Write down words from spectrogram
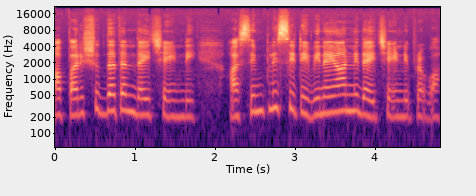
ఆ పరిశుద్ధతను దయచేయండి. ఆ సింప్లిసిటీ వినయాన్ని దయచేయండి ప్రభా.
